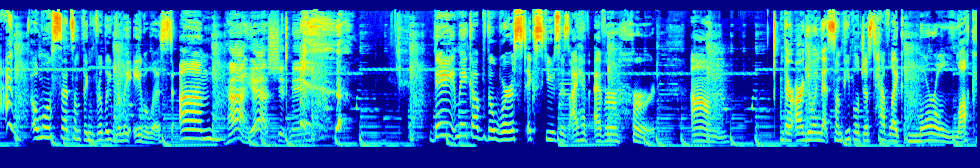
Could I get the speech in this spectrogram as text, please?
I almost said something really, really ableist. Um, Huh? Yeah, shit, man. they make up the worst excuses I have ever heard. Um, they're arguing that some people just have like moral luck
